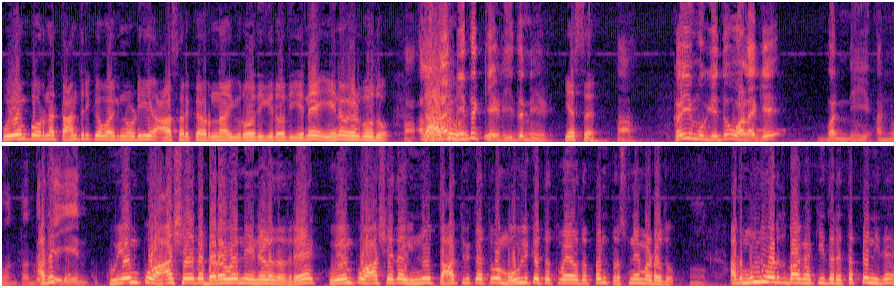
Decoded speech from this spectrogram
ಕುವೆಂಪು ಅವ್ರನ್ನ ತಾಂತ್ರಿಕವಾಗಿ ನೋಡಿ ಆ ಸರ್ಕಾರನ ವಿರೋಧಿಗಿರೋದು ವಿರೋಧಿ ಏನೇ ಏನೋ ಹೇಳ್ಬೋದು. ಇದಕ್ಕೆ ಹೇಳಿ ಇದನ್ನ ಹೇಳಿ. ಎಸ್ ಸರ್ ಕೈ ಮುಗಿದು ಒಳಗೆ ಬನ್ನಿ ಅನ್ನುವಂಥದ್ದು ಅದಕ್ಕೆ ಏನ್? ಕುವೆಂಪು ಆಶಯದ ಬರವನ್ನೇ ಏನ್ ಹೇಳೋದಾದ್ರೆ ಕುವೆಂಪು ಆಶಯದ ಇನ್ನೂ ತಾತ್ವಿಕ ಅಥವಾ ಮೌಲಿಕ ತತ್ವ ಯಾವ್ದಪ್ಪ ಅಂತ ಪ್ರಶ್ನೆ ಮಾಡೋದು. ಅದು ಮುಂದುವರೆದ ಭಾಗ ಹಾಕಿದ್ದಾರೆ ತಪ್ಪೇನಿದೆ?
